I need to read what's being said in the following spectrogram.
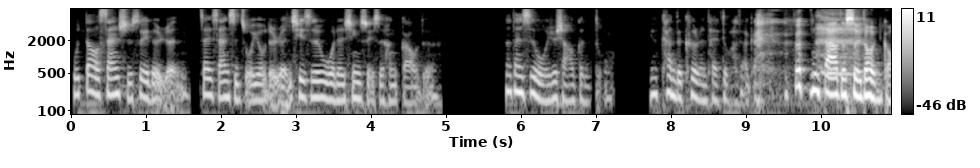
不到三十岁的人，在三十左右的人，其实我的薪水是很高的。那但是我就想要更多，因为看的客人太多了，大概大家的税都很高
